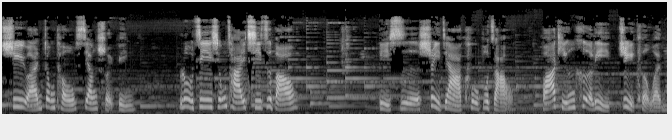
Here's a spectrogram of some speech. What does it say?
屈原中投湘水滨。陆机雄才岂自保？李斯睡驾苦不早，华亭鹤唳俱可闻。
